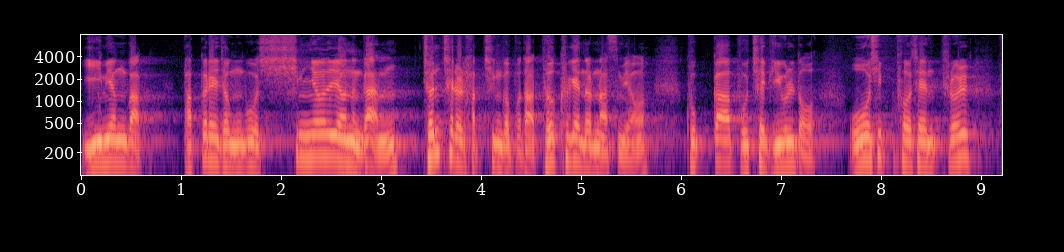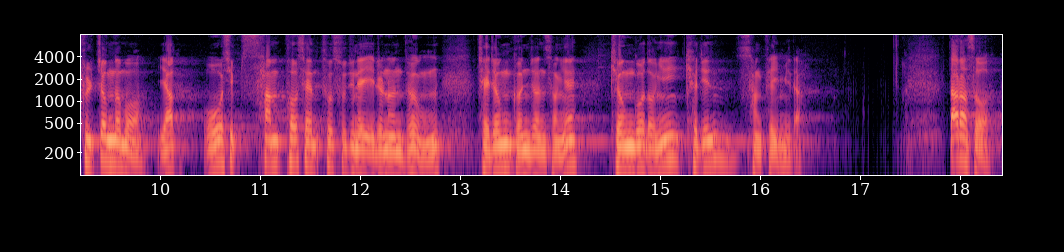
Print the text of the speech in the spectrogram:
이명박 박근혜 정부 10년여는간 전체를 합친 것보다 더 크게 늘어났으며 국가 부채 비율도 50%를 훌쩍 넘어 약 53% 수준에 이르는 등 재정 건전성에 경고등이 켜진 상태입니다. 따라서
